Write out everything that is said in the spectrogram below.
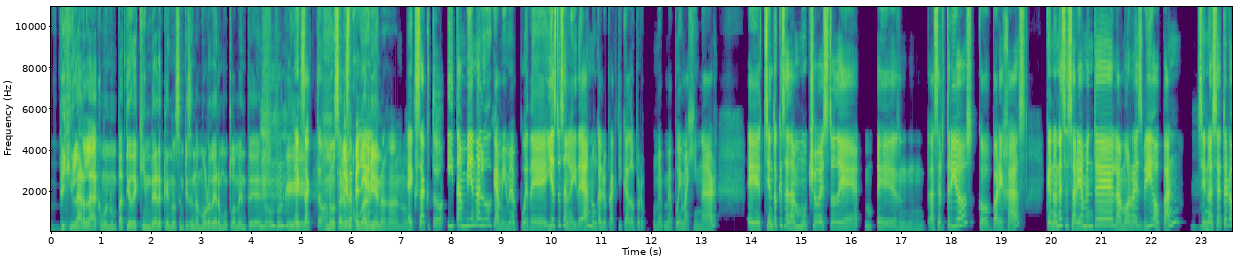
vigilarla como en un patio de kinder que no se empiecen a morder mutuamente, ¿no? Porque Exacto. no sabían jugar bien, ajá, ¿no? Exacto. Y también algo que a mí me puede, y esto es en la idea, nunca lo he practicado, pero me, me puedo imaginar. eh, siento que se da mucho esto de mm, eh, hacer tríos con parejas, que no necesariamente la morra es bi o pan, Ujú. si no es hetero,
